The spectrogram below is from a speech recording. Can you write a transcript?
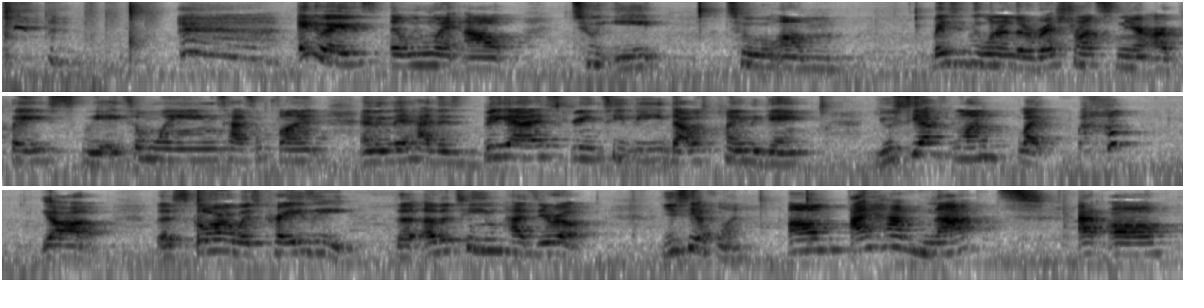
Anyways, and we went out to eat to um basically one of the restaurants near our place. We ate some wings, had some fun, and then they had this big ass screen TV that was playing the game. UCF won, like, y'all, the score was crazy. The other team had zero. UCF won. Um, I have not at all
